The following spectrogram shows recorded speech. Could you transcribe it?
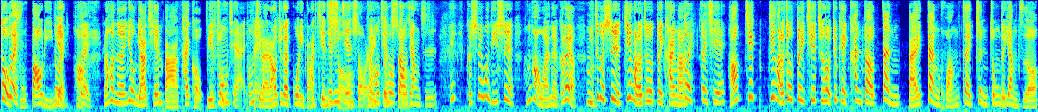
豆腐包里面，哈，对，然后呢，用牙签把开口别住，封起来，封起来，然后就在锅里把它煎熟，煎熟，然后最后倒酱汁。哎，可是问题是很好玩的，可乐，你这个是煎好了之后对开吗？对，对切，好切。煎好了之后对切之后，就可以看到蛋白蛋黄在正中的样子哦。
